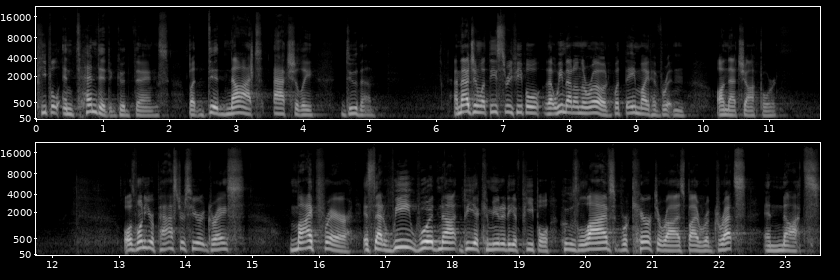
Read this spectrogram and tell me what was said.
People intended good things, but did not actually do them. Imagine what these three people that we met on the road, what they might have written on that chalkboard. Well, as one of your pastors here at Grace, my prayer is that we would not be a community of people whose lives were characterized by regrets and nots.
